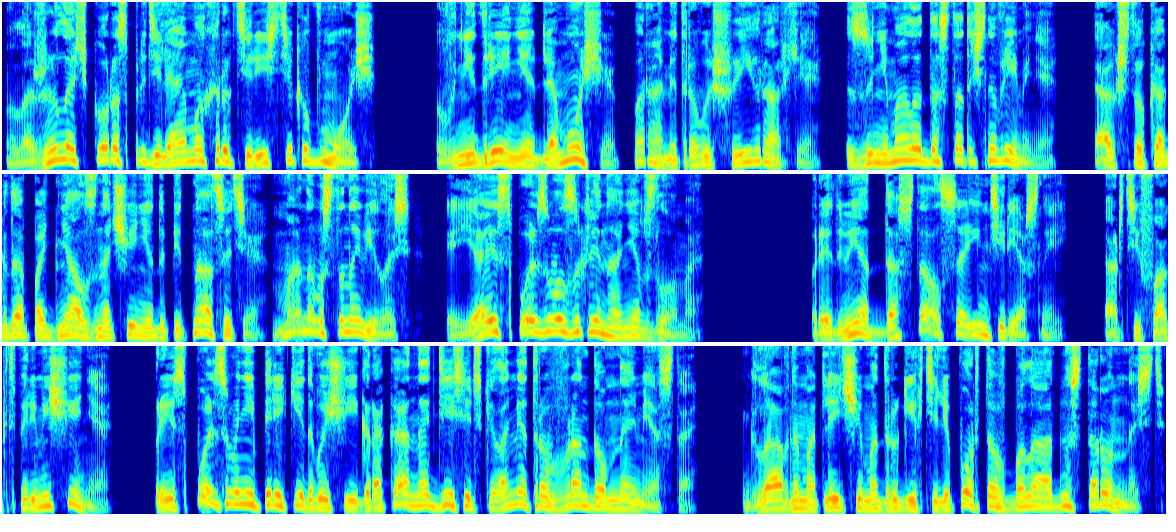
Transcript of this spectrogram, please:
Вложил очко распределяемых характеристик в мощь. Внедрение для мощи, параметра высшей иерархии, занимало достаточно времени, так что когда поднял значение до 15, мана восстановилась, и я использовал заклинание взлома. Предмет достался интересный — артефакт перемещения, при использовании перекидывающий игрока на 10 километров в рандомное место. Главным отличием от других телепортов была односторонность.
